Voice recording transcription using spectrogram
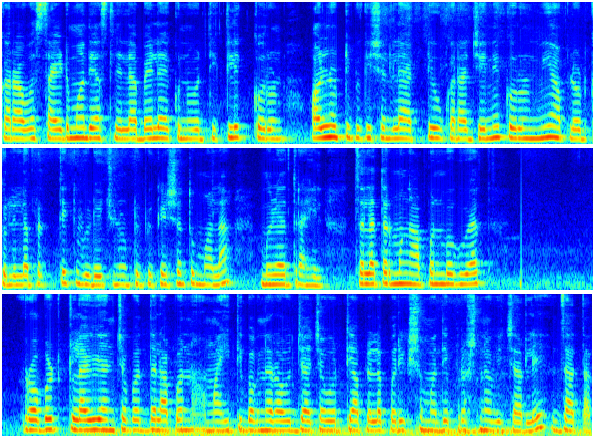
करा व साईडमध्ये असलेल्या बेल आयकॉनवरती क्लिक करून ऑल नोटिफिकेशनला ॲक्टिव्ह करा जेणेकरून मी अपलोड केलेल्या प्रत्येक व्हिडिओची नोटिफिकेशन तुम्हाला मिळत राहील. चला तर मग आपण बघूयात रॉबर्ट क्लायू यांच्याबद्दल आपण माहिती बघणार आहोत ज्याच्यावरती आपल्याला परीक्षेमध्ये प्रश्न विचारले जातात.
